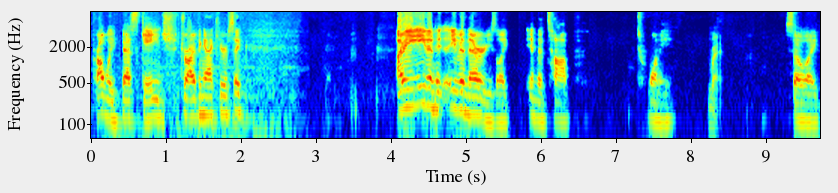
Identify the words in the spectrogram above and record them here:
probably best gauge driving accuracy. I mean, even even there, he's like in the top twenty. Right. So like,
